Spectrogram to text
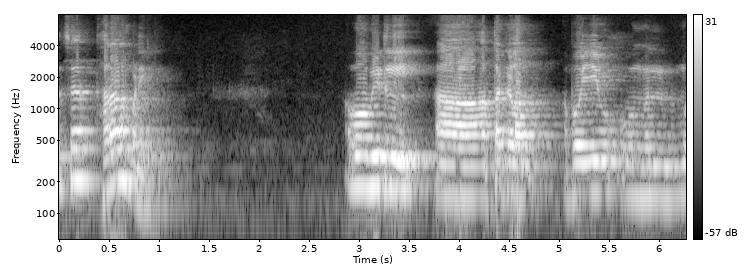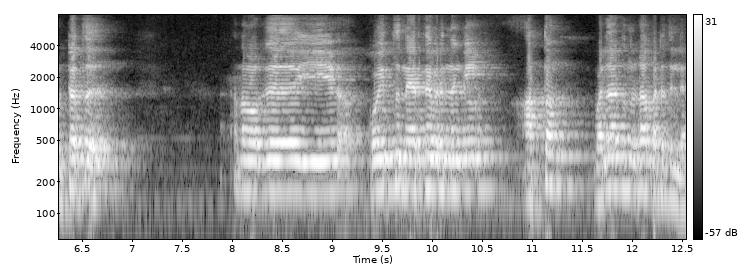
വെച്ചാൽ ധാരാളം പണികൾ. അപ്പോൾ വീട്ടിൽ അത്തക്കളം അപ്പോൾ ഈ മുറ്റത്ത് നമുക്ക് ഈ കൊയ്ത്ത് നേരത്തെ വരുന്നെങ്കിൽ അത്തം വലുതായിട്ടൊന്നും ഇടാൻ പറ്റത്തില്ല.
